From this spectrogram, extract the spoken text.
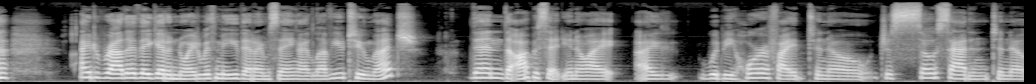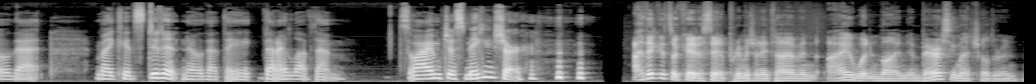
I'd rather they get annoyed with me that I'm saying I love you too much than the opposite. You know, I, I would be horrified to know, just so saddened to know that my kids didn't know that they, that I love them. So I'm just making sure. I think it's okay to say it pretty much any time, and I wouldn't mind embarrassing my children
